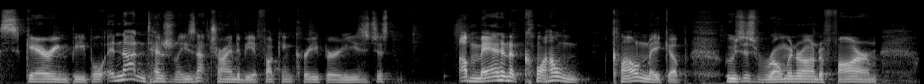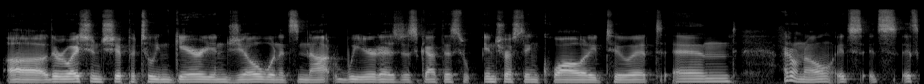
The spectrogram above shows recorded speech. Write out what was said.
scaring people and not intentionally he's not trying to be a fucking creeper he's just a man in a clown clown makeup who's just roaming around a farm uh, the relationship between Gary and Jill when it's not weird has just got this interesting quality to it and I don't know it's it's it's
